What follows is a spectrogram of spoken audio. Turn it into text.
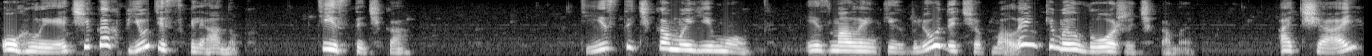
у глечиках п'ють із склянок. Тістечка. Тістечка ми їмо із маленьких блюдечок маленькими ложечками. А чай?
